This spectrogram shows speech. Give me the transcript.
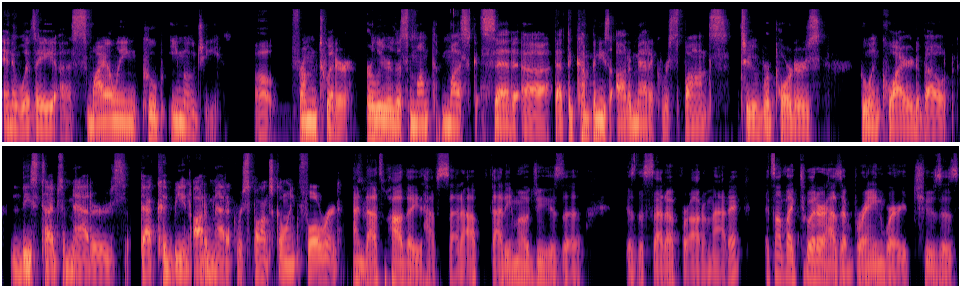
and it was a, a smiling poop emoji. Oh. From Twitter. Earlier this month, Musk said uh, that the company's automatic response to reporters who inquired about these types of matters that could be an automatic response going forward and that's how they have set up that emoji is the is the setup for automatic it's not like twitter has a brain where it chooses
